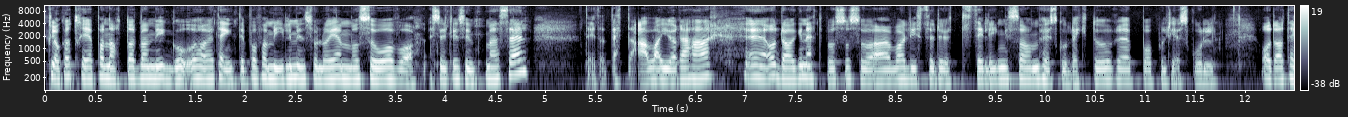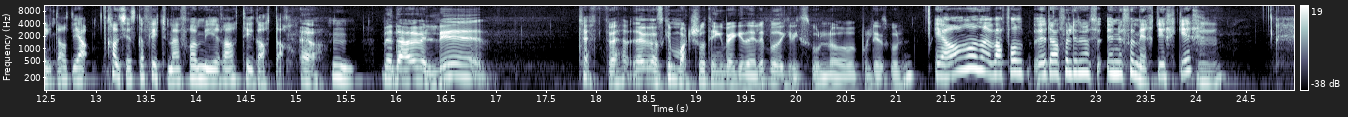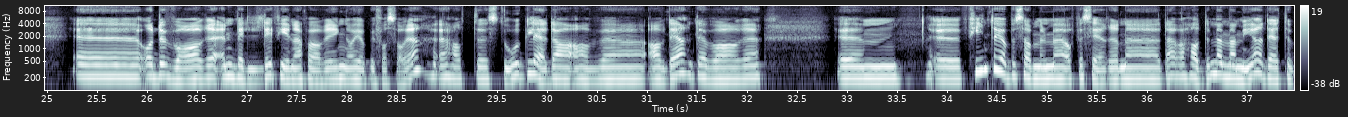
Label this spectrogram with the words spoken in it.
klokka tre på natta, det var mygg, og jeg tenkte på familien min som lå hjemme og sov, og jeg syntes litt synd på meg selv. Jeg tenkte at dette er hva gjør jeg her? Eh, og dagen etterpå så, så jeg var listet ut utstilling som høyskolelektor eh, på Politihøgskolen. Og da tenkte jeg at ja, kanskje jeg skal flytte meg fra myra til gata. Ja. Mm. Men det er jo veldig tøffe. Det er ganske macho ting begge deler, både krigsskolen og politihøgskolen? Ja, i hvert fall, i hvert fall uniformerte yrker. Mm. Eh, og det var en veldig fin erfaring å jobbe i Forsvaret. Jeg har hatt stor glede av, eh, av det. Det var Um, fint å jobbe sammen med offiserene der. Jeg hadde med meg mye av det,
